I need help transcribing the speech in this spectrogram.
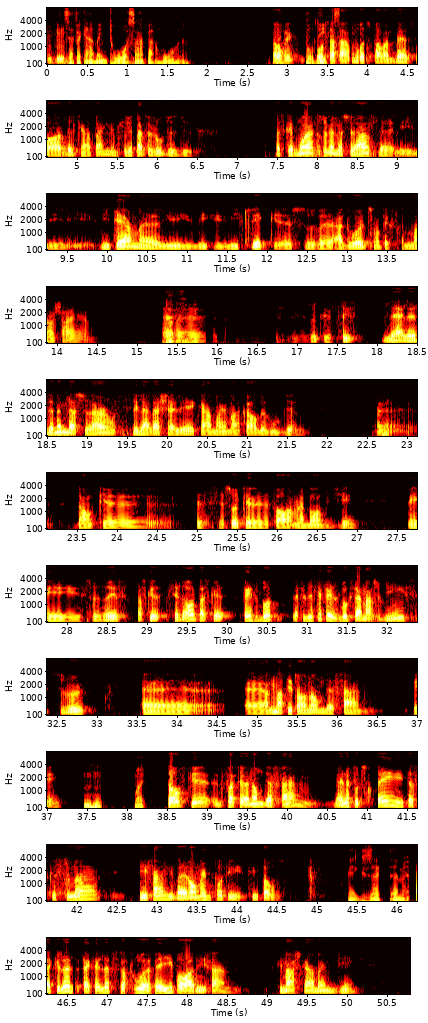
mm-hmm. ça fait quand même 300 par mois. Là. Oui, pour 300 par mois, tu peux avoir une belle, avoir une belle campagne. Ça dépend toujours de, Parce que moi, c'est sûr qu'en assurance, les, termes, euh, les, clics euh, sur AdWords sont extrêmement chers. Ah ben c'est sûr que, le domaine de l'assurance, c'est la vache à lait quand même encore de Google. Euh, donc, euh, c'est sûr qu'il faut avoir un bon budget. Mais je veux dire, parce que c'est drôle parce que Facebook, la publicité Facebook, ça marche bien si tu veux euh, augmenter ton nombre de fans. OK? Mm-hmm. Sauf qu'une fois que tu as un nombre de fans, ben là, il faut que tu repayes parce que sinon, tes fans, ils verront même pas tes, tes posts. Exactement. Fait que, là, tu te retrouves à payer pour avoir des fans, ce qui marche quand même bien.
